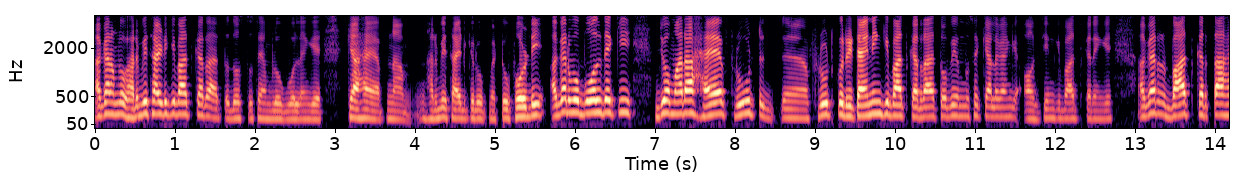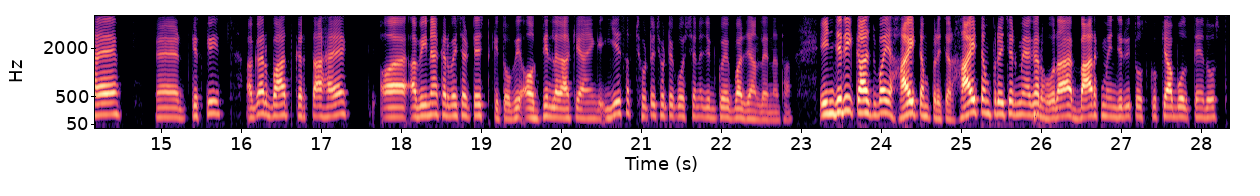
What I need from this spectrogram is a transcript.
अगर हम लोग हर्बिसाइड की बात कर रहा है तो दोस्तों से हम लोग बोलेंगे, क्या है अपना हर्बिसाइड के रूप में टू फोर डी अगर वो बोल दे कि जो हमारा है फ्रूट फ्रूट को रिटाइनिंग की बात कर रहा है तो भी हम उसे क्या लगाएँगे? ऑक्सीजन की बात करेंगे। अगर बात करता है किसकी? अगर बात करता है अबीना कर्वेचर टेस्ट की तो भी ऑक्सीजन लगा के आएँगे। ये सब छोटे छोटे क्वेश्चन है जिनको एक बार जान लेना था। Injury caused by high temperature high temperature में अगर हो रहा है बार्क में इंजरी तो उसको क्या बोलते हैं दोस्त?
